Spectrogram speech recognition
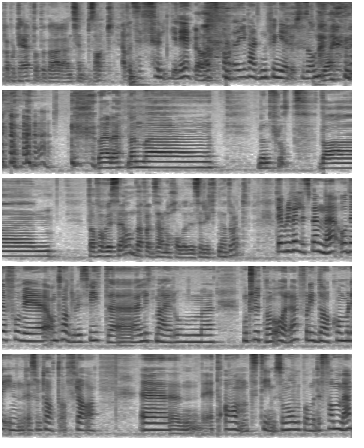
rapportert at dette her er en kjempesak. Ja, Men selvfølgelig. Ja. Altså, I verden fungerer jo ikke sånn. Nei. det er det. Men, uh, men flott. Da, da, får vi se om det faktisk er noe hold i disse ryktene etter hvert. Det blir veldig spennende, og det får vi antageligvis vite litt mer om uh, mot slutten av året. fordi da kommer det inn resultater fra Eh, et annet team som holder på med det samme,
